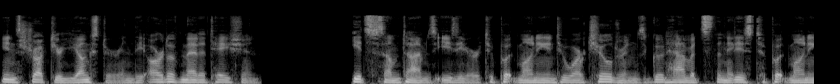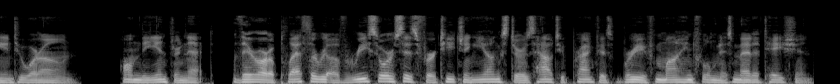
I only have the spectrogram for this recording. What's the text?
Instruct your youngster in the art of meditation. It's sometimes easier to put money into our children's good habits than it is to put money into our own. On the internet, there are a plethora of resources for teaching youngsters how to practice brief mindfulness meditation.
